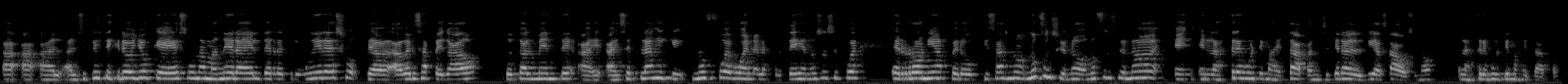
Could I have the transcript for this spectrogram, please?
al, al ciclista creo yo que es una manera él de retribuir eso, de haberse apegado totalmente a, ese plan y que no fue buena la estrategia, no sé si fue errónea, pero quizás no, no funcionó, no funcionó en, en las tres últimas etapas, ni siquiera el día sábado, sino en las tres últimas etapas.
